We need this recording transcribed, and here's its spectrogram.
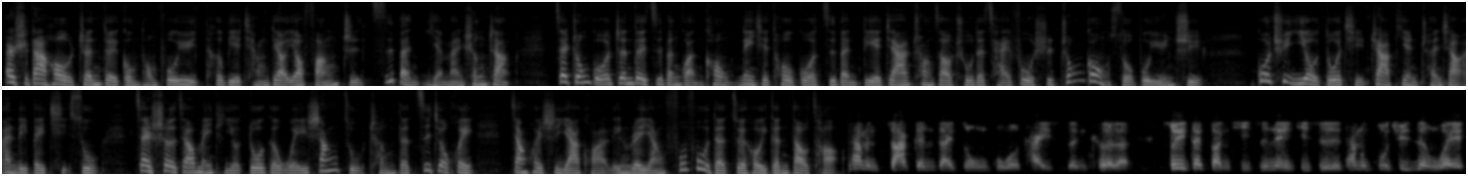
二十大后针对共同富裕，特别强调要防止资本野蛮生长。在中国，针对资本管控，那些透过资本叠加创造出的财富是中共所不允许。过去已有多起诈骗传销案例被起诉，在社交媒体有多个微商组成的自救会，将会是压垮林瑞阳夫妇的最后一根稻草。他们扎根在中国太深刻了。所以在短期之内，其实他们过去认为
